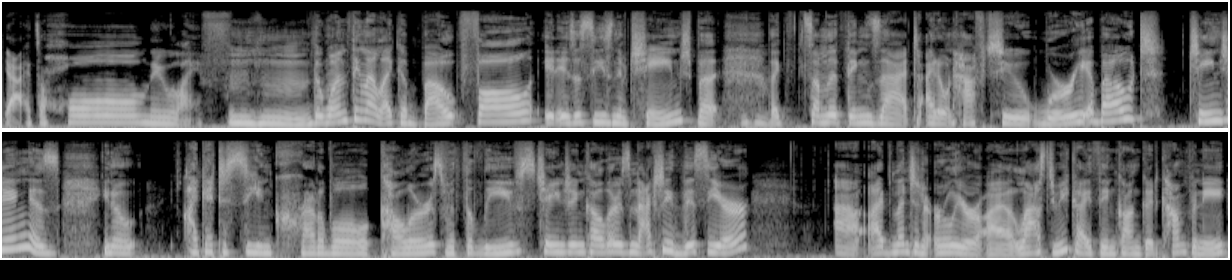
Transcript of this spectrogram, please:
yeah, it's a whole new life. Mm-hmm. The one thing that I like about fall, it is a season of change, but mm-hmm. like some of the things that I don't have to worry about changing is, you know, I get to see incredible colors with the leaves changing colors. And actually, this year, uh, I'd mentioned earlier uh, last week, I think, on Good Company,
